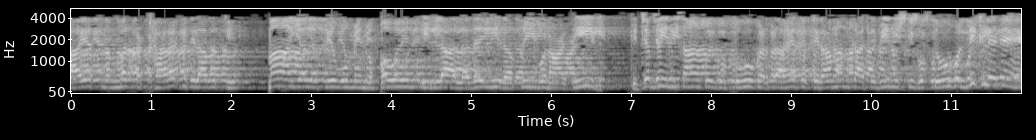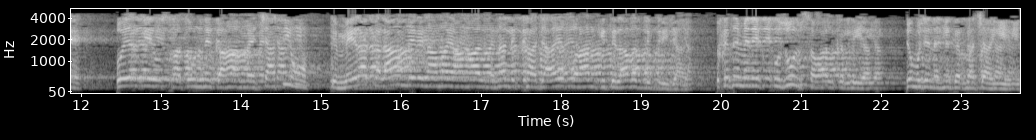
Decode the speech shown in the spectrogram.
آیت نمبر اٹھارہ کی تلاوت کی۔ ما يلفظ من قول الا لديه رقيب عتيد، کہ جب بھی انسان کوئی گفتگو کرتا ہے تو کرامن کاتبین اس کی گفتگو کو لکھ لیتے ہیں۔ گویا کہ اس خاتون نے کہا، میں چاہتی ہوں کہ میرا کلام میرے نامہ اعمال میں نہ لکھا جائے، قرآن کی تلاوت لکھ دی جائے۔ تو کہتے ہیں، میں نے ایک فضول سوال کر لیا جو مجھے نہیں کرنا چاہیے۔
